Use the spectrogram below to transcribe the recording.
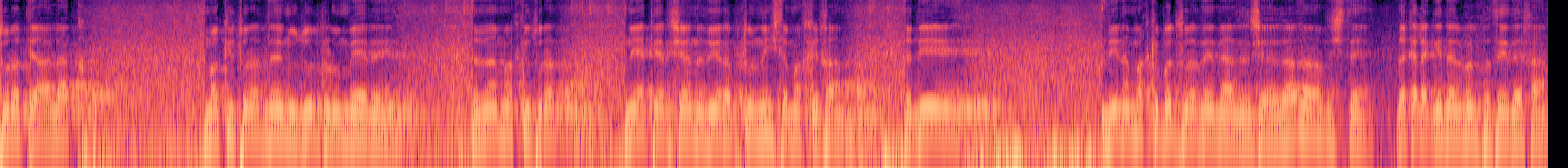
سورت علق مکی صورت د نزول کړم به ده دا مخکې صورت نه تیر شوی د دې ربطون نشته مخکې خام د دې دین مخکې بل صورت نه نازل شوی رب شته د کله ګدل بل پسې ده خام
